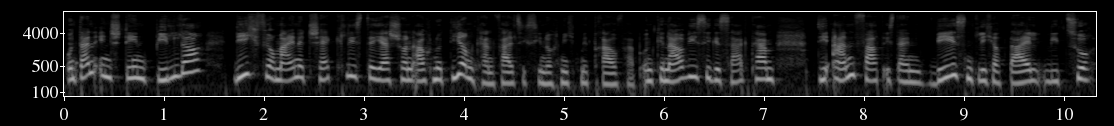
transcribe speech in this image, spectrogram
und dann entstehen Bilder, die ich für meine Checkliste ja schon auch notieren kann, falls ich sie noch nicht mit drauf habe. Und genau wie Sie gesagt haben, die Anfahrt ist ein wesentlicher Teil, die zur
